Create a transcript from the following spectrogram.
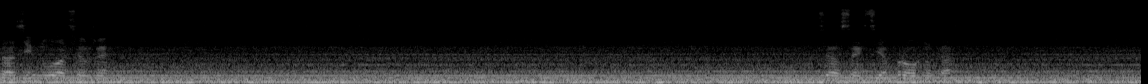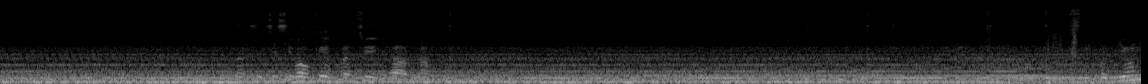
Та зігнулася вже. Ця секція прогнута. Так сівалки працюють гарно. Підйом.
